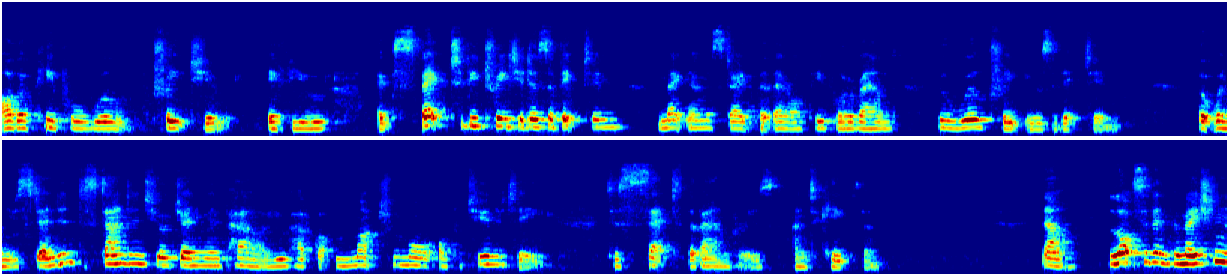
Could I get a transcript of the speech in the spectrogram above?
other people will treat you. If you expect to be treated as a victim, make no mistake that there are people around who will treat you as a victim. But when you stand, in, stand into your genuine power, you have got much more opportunity to set the boundaries and to keep them. Now, lots of information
